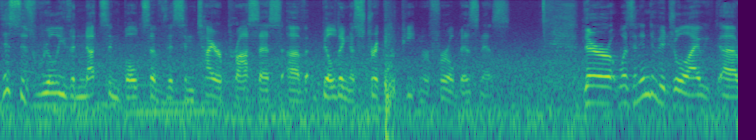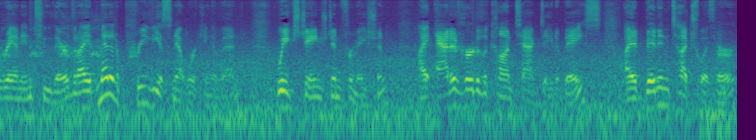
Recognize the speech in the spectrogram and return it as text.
this is really the nuts and bolts of this entire process of building a strict repeat and referral business. There was an individual I uh, ran into there that I had met at a previous networking event. We exchanged information. I added her to the contact database. I had been in touch with her.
